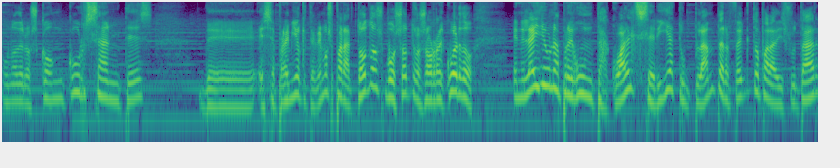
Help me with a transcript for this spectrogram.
uno de los concursantes de ese premio que tenemos para todos vosotros. Os recuerdo, en el aire una pregunta, ¿cuál sería tu plan perfecto para disfrutar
